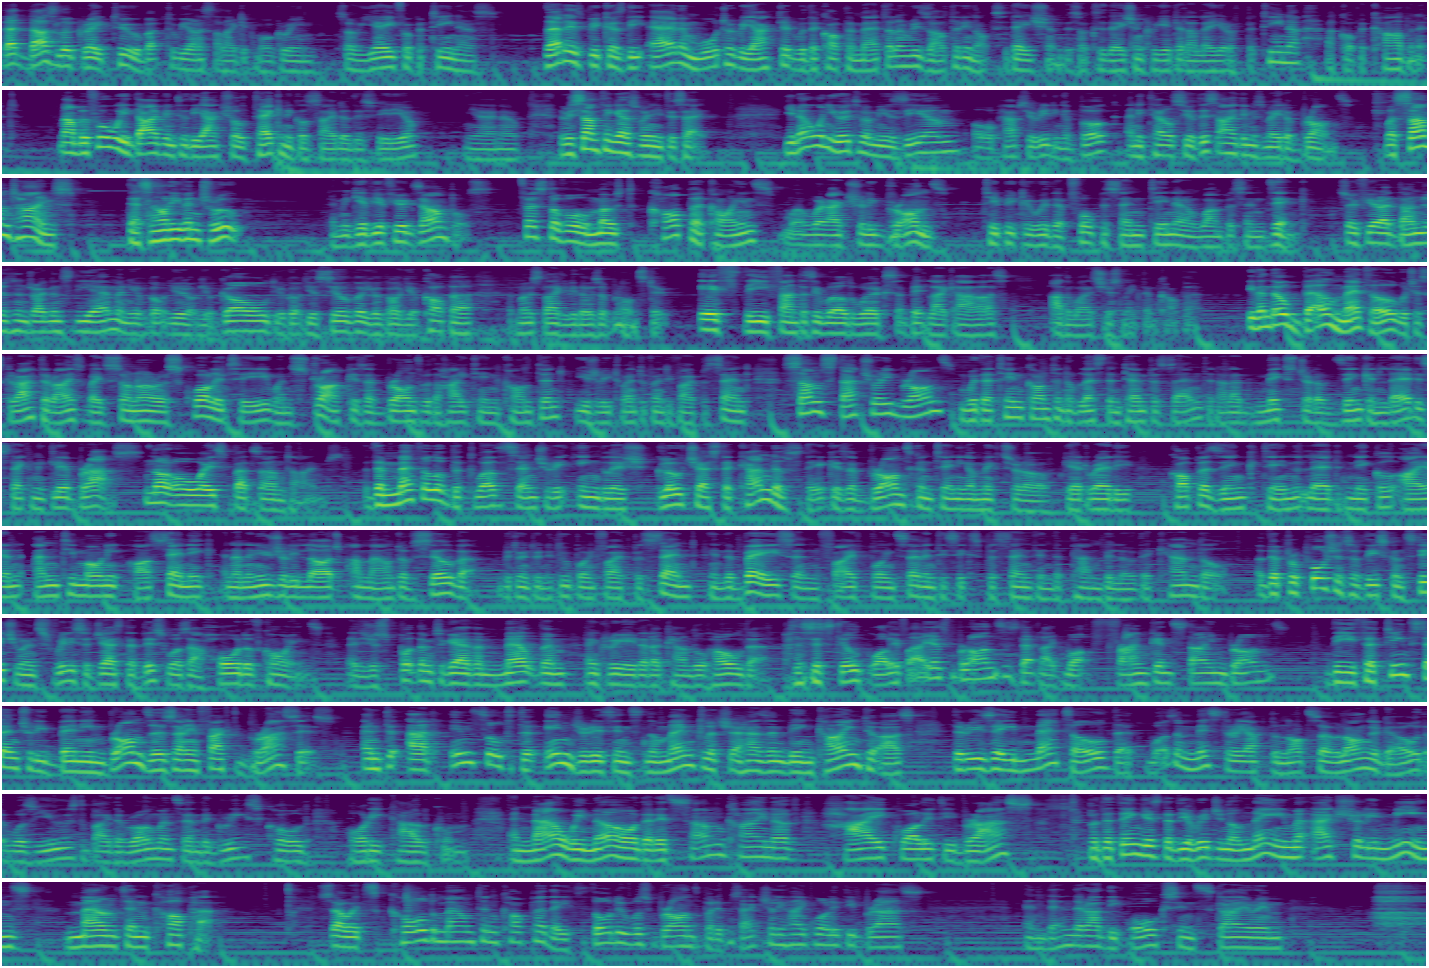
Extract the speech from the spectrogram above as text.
That does look great too, but to be honest I like it more green. So yay for patinas. That is because the air and water reacted with the copper metal and resulted in oxidation. This oxidation created a layer of patina, a copper carbonate. Now before we dive into the actual technical side of this video, yeah I know, there is something else we need to say. You know when you go to a museum, or perhaps you're reading a book, and it tells you this item is made of bronze. But sometimes, that's not even true. Let me give you a few examples. First of all, most copper coins were actually bronze, typically with a 4% tin and a 1% zinc. So if you're at Dungeons and Dragons DM and you've got your, your gold, you've got your silver, you've got your copper, most likely those are bronze too. If the fantasy world works a bit like ours, otherwise just make them copper. Even though bell metal, which is characterized by its sonorous quality when struck, is a bronze with a high tin content, usually 20-25%, some statuary bronze, with a tin content of less than 10% and a mixture of zinc and lead is technically a brass. Not always, but sometimes. The metal of the 12th century English Gloucester candlestick is a bronze containing a mixture of, get ready, copper, zinc, tin, lead, nickel, iron, antimony, arsenic, and an unusually large amount of silver, between 22.5% in the base and 5.76% in the pan below the candle. The proportions of these constituents really suggest that this was a hoard of coins, that you just put them together, melt them, and created a candle holder. But does it still qualify as bronze? Is that like what, Frankenstein bronze? The 13th century Benin bronzes are in fact brasses, and to add insult to injury since nomenclature hasn't been kind to us, there is a metal that was a mystery up to not so long ago that was used by the Romans and the Greeks called orichalcum. And now we know that it's some kind of high quality brass, but the thing is that the original name actually means mountain copper. So it's called mountain copper, they thought it was bronze, but it was actually high quality brass. And then there are the orcs in Skyrim.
